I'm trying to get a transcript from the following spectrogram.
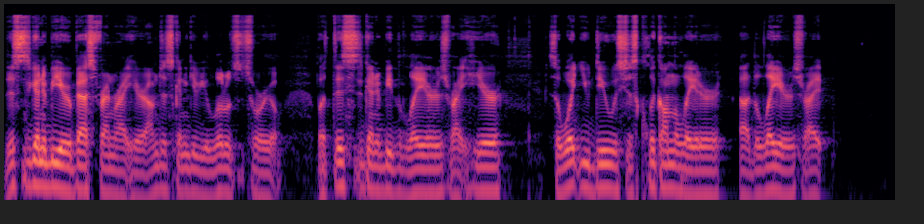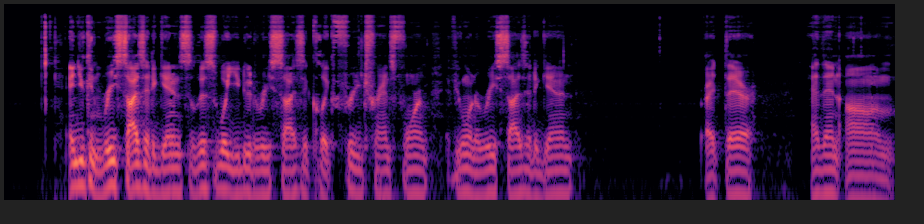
this is going to be your best friend right here. I'm just going to give you a little tutorial, but this is going to be the layers right here. So what you do is just click on the layer, uh, the layers, right? And you can resize it again. So this is what you do to resize it. Click free transform if you want to resize it again, right there. And then um,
